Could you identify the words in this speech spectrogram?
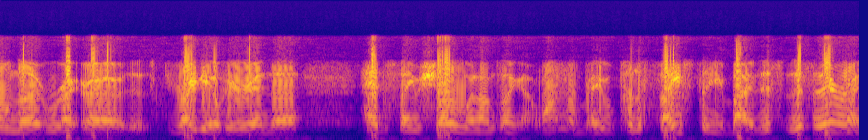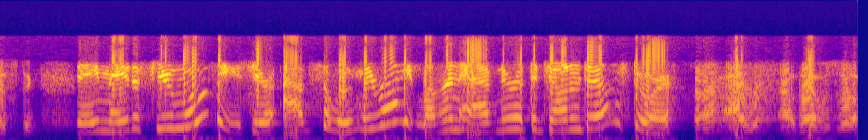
on the ra- uh, radio here, and uh, had the same show. And I'm thinking, well, I'm gonna be able to put a face to anybody. This this is interesting. They made a few movies. You're absolutely right. Lum and Abner at the Jot 'Em Down store. I, I, I, that was uh,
